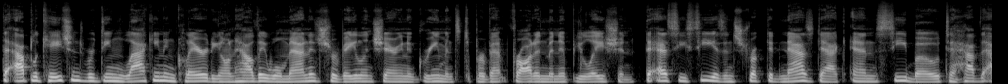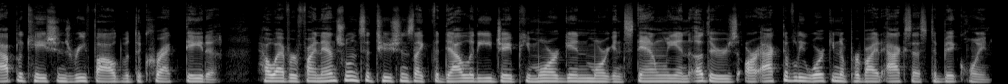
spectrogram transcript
The applications were deemed lacking in clarity on how they will manage surveillance sharing agreements to prevent fraud and manipulation. The SEC has instructed NASDAQ and CBOE to have the applications refiled with the correct data. However, financial institutions like Fidelity, JP Morgan, Morgan Stanley, and others are actively working to provide access to Bitcoin.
